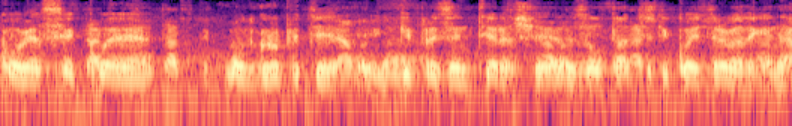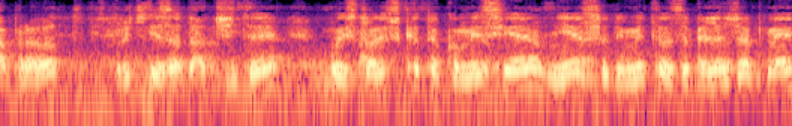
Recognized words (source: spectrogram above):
кога секој од групите ги презентираше резултатите кои треба да ги направат и задачите, во историската комисија ние со Димитар забележавме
